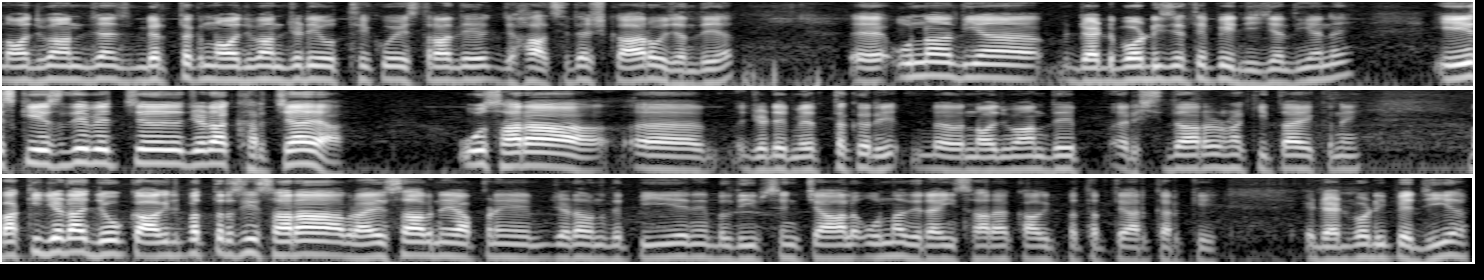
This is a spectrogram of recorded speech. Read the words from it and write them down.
ਨੌਜਵਾਨ ਜਾਂ ਮ੍ਰਿਤਕ ਨੌਜਵਾਨ ਜਿਹੜੇ ਉੱਥੇ ਕੋਈ ਇਸ ਤਰ੍ਹਾਂ ਦੇ ਹਾਦਸੇ ਦਾ ਸ਼ਿਕਾਰ ਹੋ ਜਾਂਦੇ ਆ ਉਹਨਾਂ ਦੀਆਂ ਡੈੱਡ ਬੋਡੀਜ਼ ਇੱਥੇ ਭੇਜੀ ਜਾਂਦੀਆਂ ਨੇ। ਇਸ ਕੇਸ ਦੇ ਵਿੱਚ ਜਿਹੜਾ ਖਰਚਾ ਆ, ਉਹ ਸਾਰਾ ਜਿਹੜੇ ਮ੍ਰਿਤਕ ਰਿ- ਨੌਜਵਾਨ ਦੇ ਰਿਸ਼ਤੇਦਾਰਾਂ ਨਾਲ ਕੀਤਾ ਇੱਕ ਨੇ। ਬਾਕੀ ਜਿਹੜਾ ਜੋ ਕਾਗਜ਼ ਪੱਤਰ ਸੀ, ਸਾਰਾ ਰਾਏ ਸਾਹਿਬ ਨੇ ਆਪਣੇ ਜਿਹੜਾ ਉਹਨਾਂ ਦੇ ਪੀਏ ਨੇ ਬਲਦੀਪ ਸਿੰਘ ਚਾਲ, ਉਹਨਾਂ ਦੇ ਰਾਹੀਂ ਸਾਰਾ ਕਾਗਜ਼ ਪੱਤਰ ਤਿਆਰ ਕਰਕੇ ਇਹ ਡੈੱਡ ਬੋਡੀ ਭੇਜੀ ਆ।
